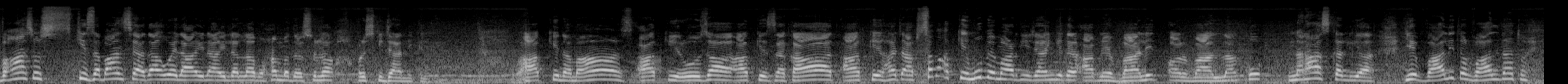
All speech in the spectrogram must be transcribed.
वहाँ से उसकी ज़बान से अदा हुए ला इल्लल्लाह मोहम्मद रसोल्ला और इसकी जान निकल गई। आपकी नमाज़ आपकी रोज़ा आपके ज़क़़त आपके हज आप सब आपके मुँह पे मार दिए जाएँगे अगर आपने वालिद और वालदा को नाराज़ कर लिया। ये वालिद और वालदा तो है।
